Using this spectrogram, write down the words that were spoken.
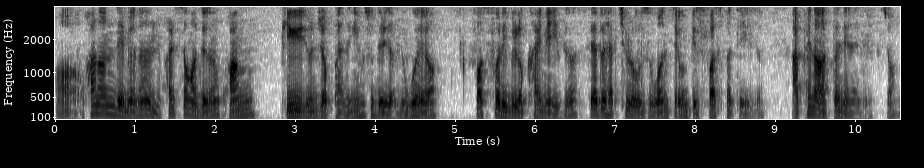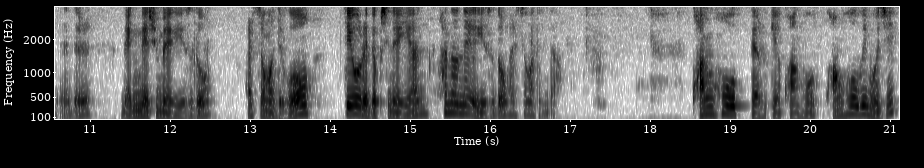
어, 환원되면은 활성화되는 광 비의존적 반응의 효소들이 다. 누구예요? 포스포리빌로 카이네이즈, 세드 헵출로즈, 원세븐 비스포스파테이즈. 앞에 나왔던 얘네들, 그죠? 얘네들 맥네슘에 의해서도 활성화되고 티오 레덕션에 의한 환원에 의해서도 활성화된다. 광호흡 배울게요. 광호흡. 광호흡이 뭐지?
